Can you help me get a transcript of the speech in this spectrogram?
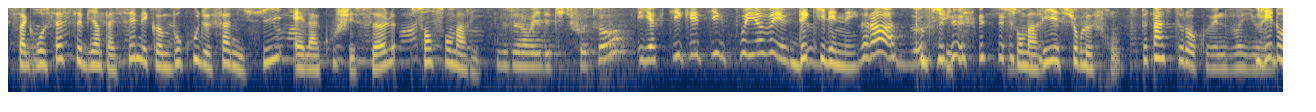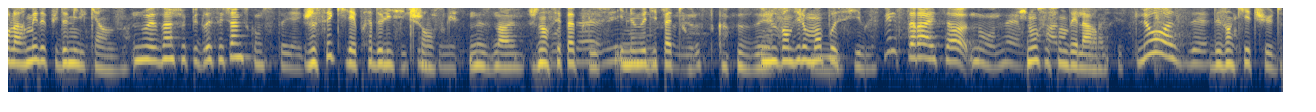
Sa grossesse s'est bien passée, mais comme beaucoup de femmes ici, elle a accouché seule, sans son mari. Vous avez envoyé des petites photos? Dès qu'il est né, tout de suite. Son mari est sur le front. Il est dans l'armée depuis 2015. Je sais qu'il est près de Lysychansk. Je n'en sais pas plus, il ne me dit pas tout. Il nous en dit le moins possible. Sinon, ce sont des larmes, des inquiétudes.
